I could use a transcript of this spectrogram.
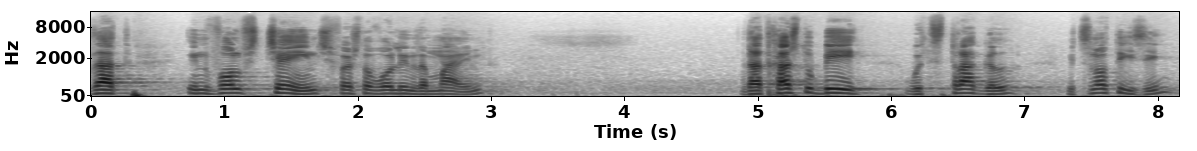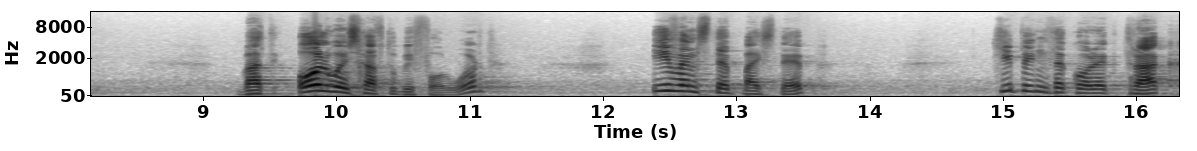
that involves change, first of all, in the mind, that has to be with struggle. It's not easy, but always have to be forward, even step by step, keeping the correct track,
